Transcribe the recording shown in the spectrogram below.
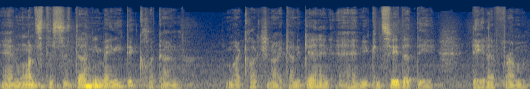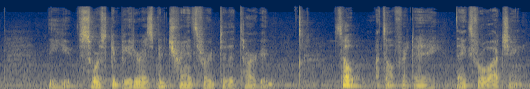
And once this is done, you may need to click on the My Collection icon again, and, and you can see that the data from the source computer has been transferred to the target. So that's all for today. Thanks for watching.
